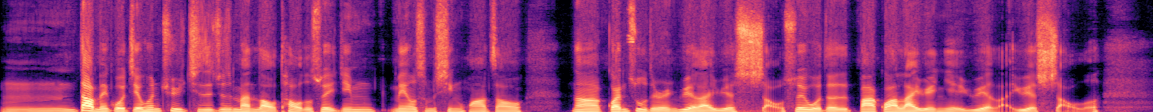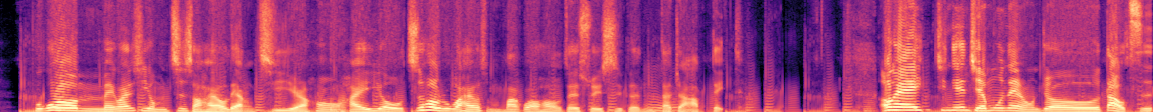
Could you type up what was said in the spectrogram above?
嗯，到美国结婚去其实就是蛮老套的，所以已经没有什么新花招。那关注的人越来越少，所以我的八卦来源也越来越少了。不过没关系我们至少还有两集然后还有之后如果还有什么八卦的话我再随时跟大家 update ok 今天节目内容就到此。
